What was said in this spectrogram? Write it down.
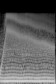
Wow.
